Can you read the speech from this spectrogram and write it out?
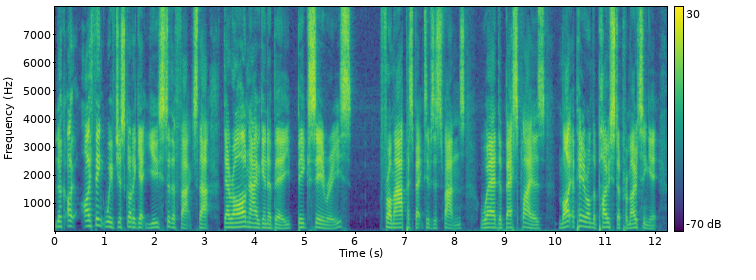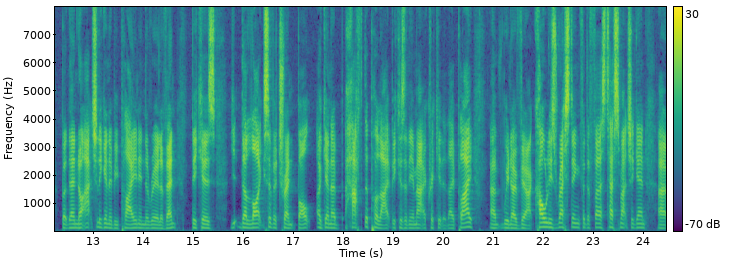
look, I, I think we've just got to get used to the fact that there are now going to be big series from our perspectives as fans where the best players might appear on the poster promoting it, but they're not actually going to be playing in the real event because the likes of a Trent Boult are going to have to pull out because of the amount of cricket that they play. Um, we know Virat Kohli is resting for the first Test match again. Uh,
